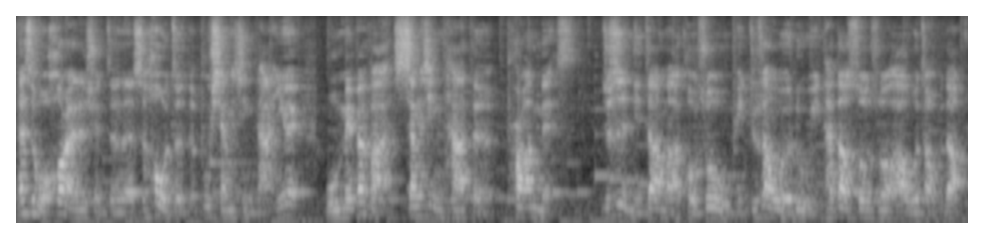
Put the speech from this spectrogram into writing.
但是我后来的选择呢是后者的不相信他，因为我没办法相信他的 promise，就是你知道吗？口说无凭，就算我有录影，他到时候说啊我找不到，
